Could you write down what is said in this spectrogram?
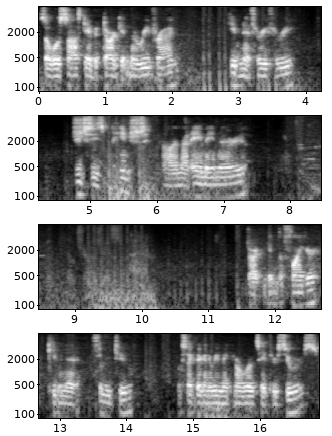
So will Sasuke, but Dark getting the refrag. Keeping it 3-3. GGC's pinched uh, in that A main area. Dark getting the flanker, keeping it 3-2. Looks like they're going to be making a rotate through sewers.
